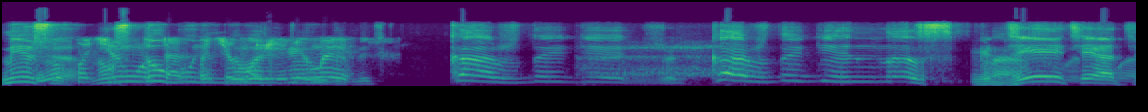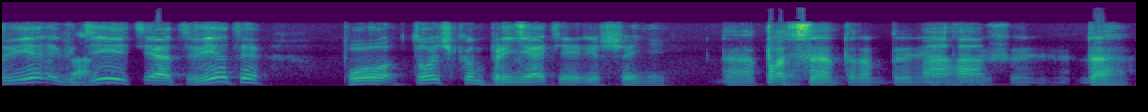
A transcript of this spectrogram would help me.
Миша, Ну, ну, почему что так? будем Почему? говорить Или мы- людям? Каждый день же, каждый день нас Где эти, отве- где эти ответы по точкам принятия решений? Да, по центрам принятия Ага. решения. Да.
